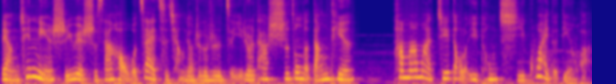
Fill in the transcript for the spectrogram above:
两千年十一月十三号，我再次强调这个日子，也就是他失踪的当天，他妈妈接到了一通奇怪的电话。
